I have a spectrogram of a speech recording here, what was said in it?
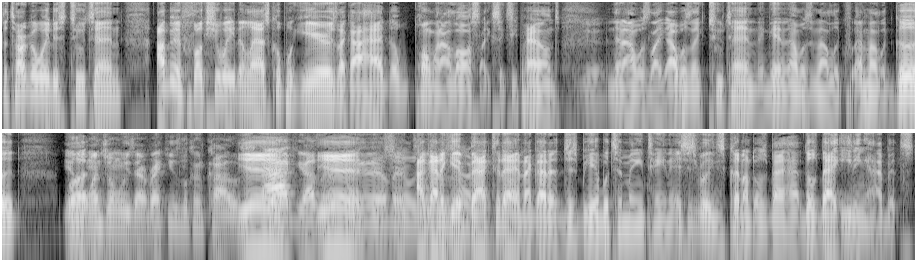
The target weight is two ten. I've been fluctuating the last couple years. Like I had a point when I lost like sixty pounds, Yeah. and then I was like I was like two ten again. And I was and I look and I look good. Yeah, But- the one joint was at Rec, he was looking college. of Yeah. Ah, I, like, yeah. yeah. I, Shane like, was I got to looking get back to that, and I got to just be able to maintain it. It's just really just cutting out those bad habits, those bad eating habits.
